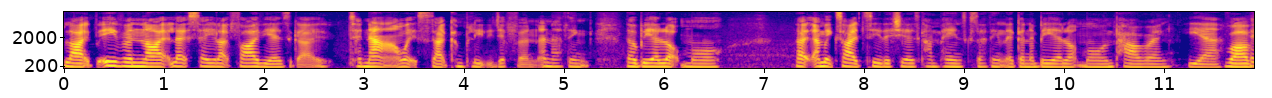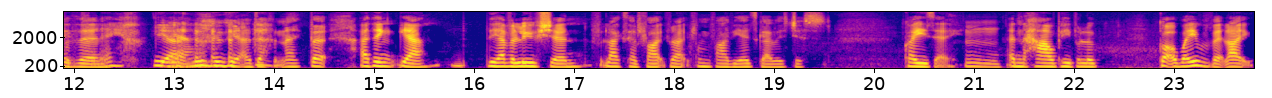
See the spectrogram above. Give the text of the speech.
Like even like let's say like five years ago to now, it's like completely different. And I think there'll be a lot more. Like I'm excited to see this year's campaigns because I think they're going to be a lot more empowering Yeah. rather than yeah, Yeah. yeah, definitely. But I think yeah, the evolution, like I said, five like from five years ago is just crazy, Mm. and how people have got away with it. Like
